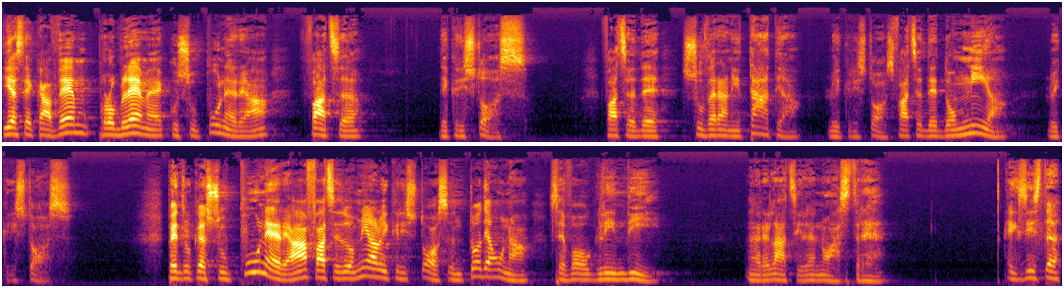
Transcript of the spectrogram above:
este că avem probleme cu supunerea față de Hristos, față de suveranitatea lui Hristos, față de domnia lui Hristos. Pentru că supunerea față de domnia lui Hristos întotdeauna se va oglindi în relațiile noastre. Există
